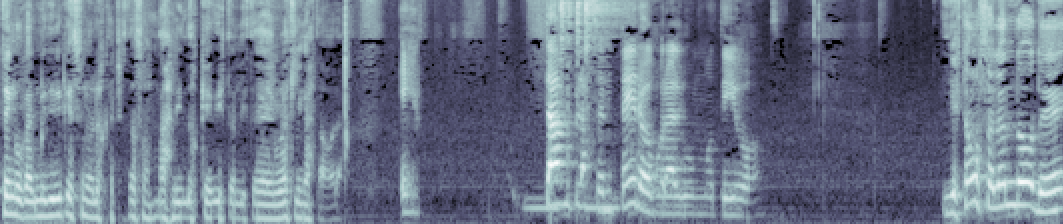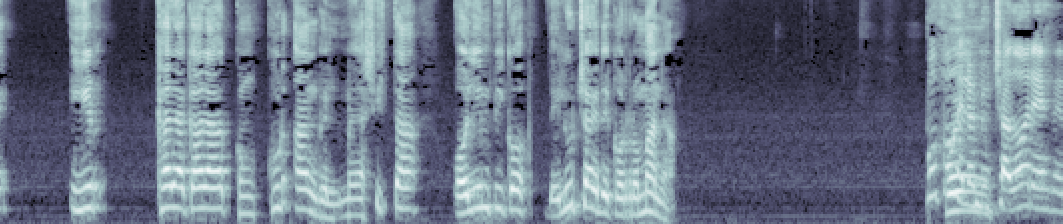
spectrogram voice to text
Tengo que admitir que es uno de los cachetazos más lindos que he visto en la historia del wrestling hasta ahora. Es tan placentero por algún motivo. Y estamos hablando de ir cara a cara con Kurt Angle, medallista olímpico de lucha grecorromana. Pocos Fue- de los luchadores de-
